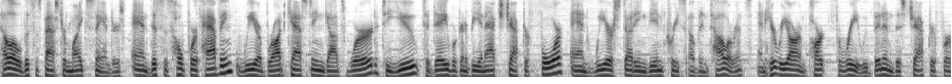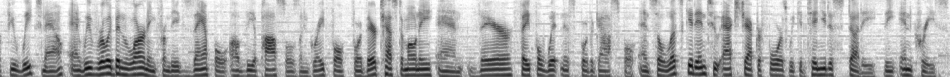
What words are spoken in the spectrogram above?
Hello, this is Pastor Mike Sanders, and this is Hope Worth Having. We are broadcasting God's Word to you. Today we're going to be in Acts chapter 4, and we are studying the increase of intolerance. And here we are in part 3. We've been in this chapter for a few weeks now, and we've really been learning from the example of the apostles and grateful for their testimony and their faithful witness for the gospel. And so let's get into Acts chapter 4 as we continue to study the increase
